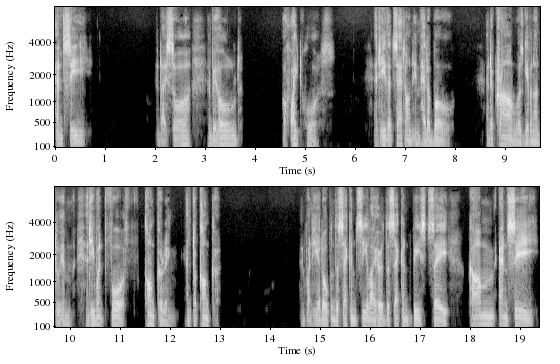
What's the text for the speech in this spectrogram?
and see. And I saw, and behold, a white horse, and he that sat on him had a bow, and a crown was given unto him, and he went forth conquering and to conquer. And when he had opened the second seal, I heard the second beast say, Come and see.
